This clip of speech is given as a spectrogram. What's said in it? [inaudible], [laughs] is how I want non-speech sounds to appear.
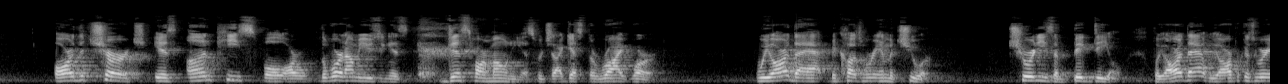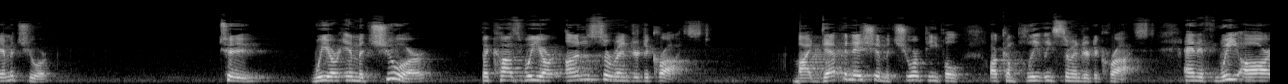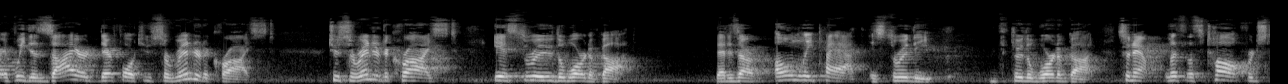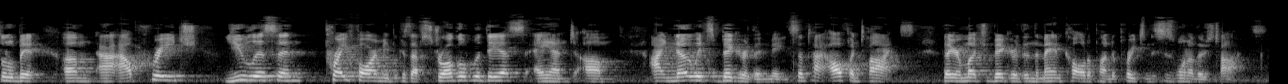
or the church is unpeaceful, or the word I'm using is disharmonious, which is, I guess, the right word we are that because we're immature. Maturity is a big deal. We are that, we are because we're immature. Two, we are immature because we are unsurrendered to Christ. By definition, mature people are completely surrendered to Christ. And if we are, if we desire, therefore, to surrender to Christ, to surrender to Christ is through the Word of God. That is our only path, is through the through the Word of God. So now let's let's talk for just a little bit. Um, I, will preach. You listen. Pray for me because I've struggled with this, and um, I know it's bigger than me. Sometimes, oftentimes, they are much bigger than the man called upon to preach, and this is one of those times.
